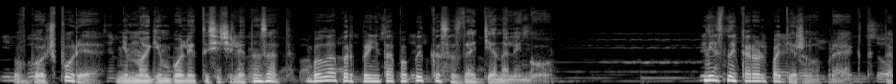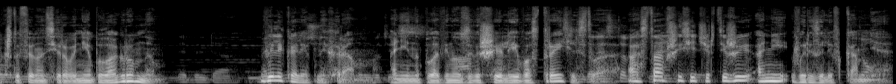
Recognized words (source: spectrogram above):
В Боджпуре немногим более тысячи лет назад была предпринята попытка создать Дианалингу. Местный король поддерживал проект, так что финансирование было огромным. Великолепный храм. Они наполовину завершили его строительство, а оставшиеся чертежи они вырезали в камне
